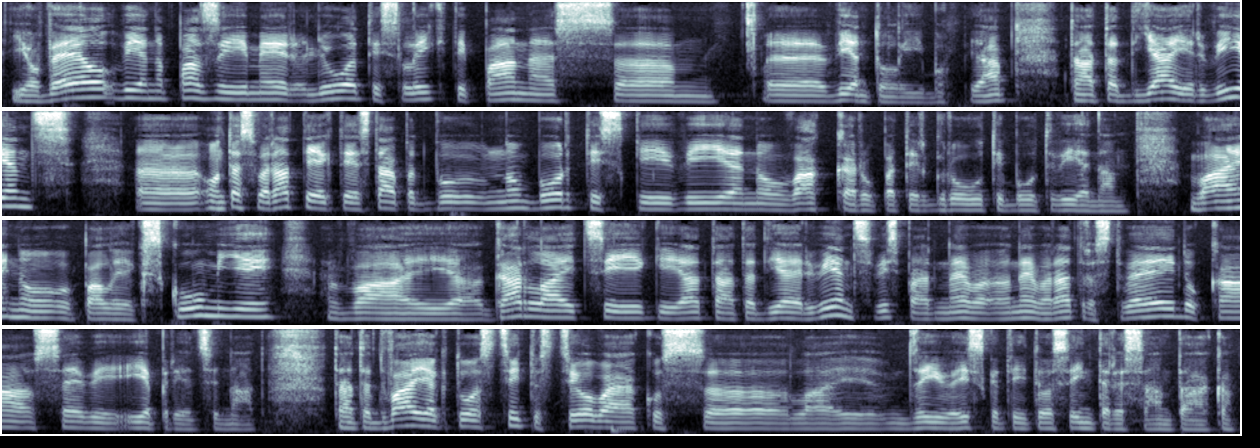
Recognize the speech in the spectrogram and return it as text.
Jo vēl viena pazīme ir ļoti slikti panes. Um, vientulību. Ja? Tā tad, ja ir viens, Uh, un tas var attiekties tāpat, bu, nu, burtiski vienu vakaru pat ir grūti būt vienam. Vai nu paliek skumji, vai uh, garlaicīgi. Ja, tā tad, ja ir viens, vispār nevar, nevar atrast veidu, kā sevi iepriecināt. Tā tad vajag tos citus cilvēkus, lai dzīve izskatītos interesantāka.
